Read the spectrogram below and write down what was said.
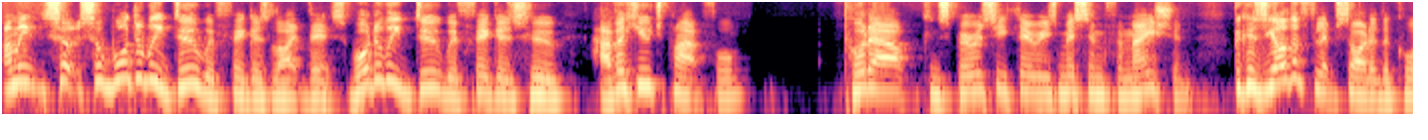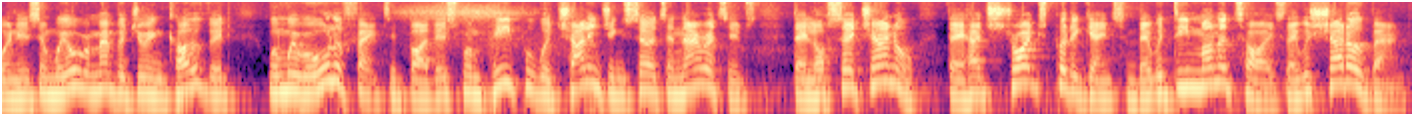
I mean, so, so what do we do with figures like this? What do we do with figures who have a huge platform, put out conspiracy theories, misinformation? Because the other flip side of the coin is, and we all remember during COVID, when we were all affected by this, when people were challenging certain narratives, they lost their channel. They had strikes put against them. They were demonetized. They were shadow banned.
